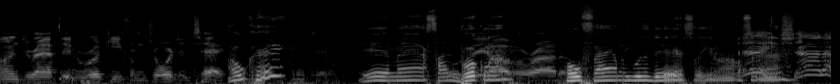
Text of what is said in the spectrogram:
Undrafted rookie from Georgia Tech. Okay. Okay. Yeah, man, from Jose Brooklyn. Alvarado. Whole family was there, so you know what I'm Hey, saying? shout out,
